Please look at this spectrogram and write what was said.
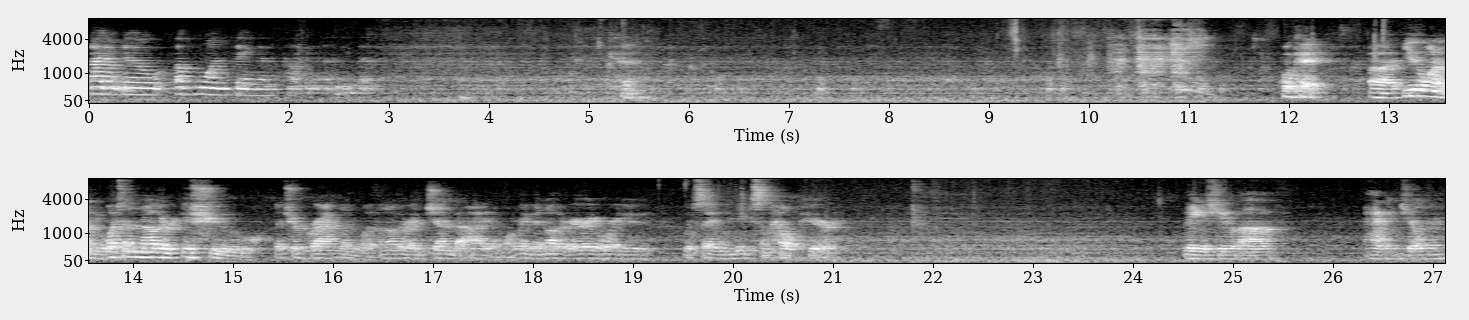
I don't know of one thing that is causing that. Okay. Okay, uh, either one of you, what's another issue that you're grappling with, another agenda item, or maybe another area where you would say we need some help here? the issue of having children,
